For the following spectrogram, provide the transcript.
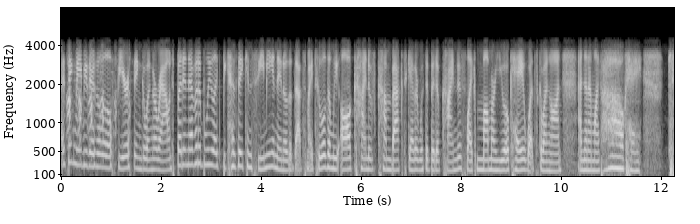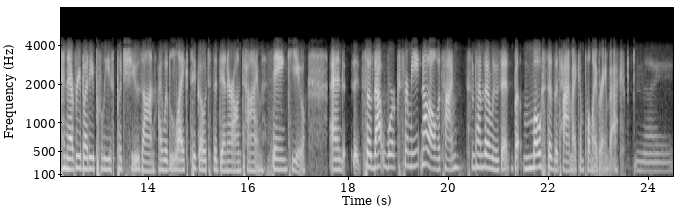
I think maybe there's a little fear thing going around, but inevitably, like because they can see me and they know that that's my tool, then we all kind of come back together with a bit of kindness. Like, "Mom, are you okay? What's going on?" And then I'm like, "Oh, okay. Can everybody please put shoes on? I would like to go to the dinner on time. Thank you." And so that works for me. Not all the time. Sometimes I lose it, but most of the time I can pull my brain back. Nice.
